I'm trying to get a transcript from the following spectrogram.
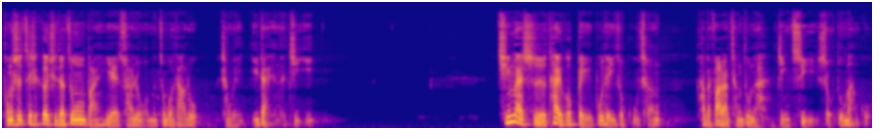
同时，这些歌曲的中文版也传入我们中国大陆，成为一代人的记忆。清迈是泰国北部的一座古城，它的发展程度呢，仅次于首都曼谷。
